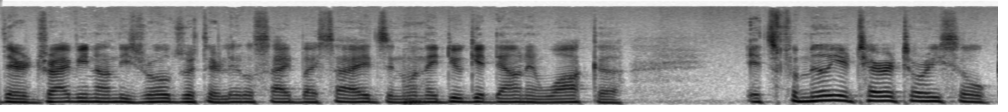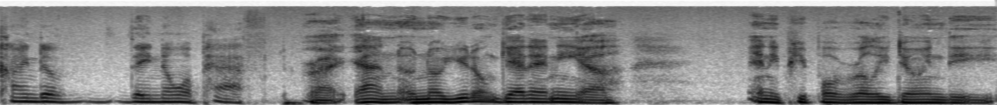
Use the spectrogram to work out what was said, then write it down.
they're driving on these roads with their little side by sides, and when they do get down and walk, uh, it's familiar territory, so kind of they know a path. right yeah no no you don't get any uh any people really doing the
